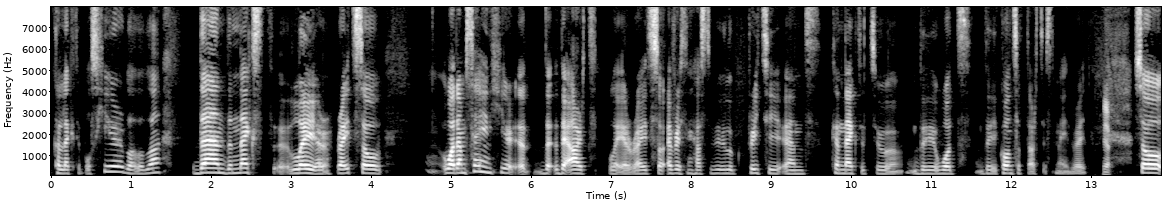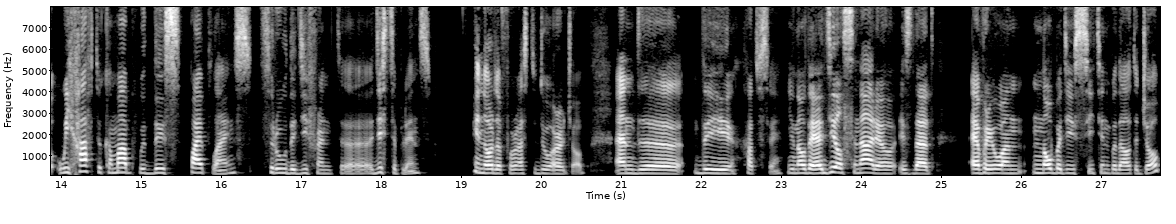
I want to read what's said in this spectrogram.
collectibles here blah blah blah. Then the next uh, layer right? So what i'm saying here uh, the, the art layer right? So everything has to be look pretty and connected to the what the concept artist made right? Yep. so we have to come up with these pipelines through the different uh, disciplines in order for us to do our job and uh, the how to say you know the ideal scenario is that everyone nobody is sitting without a job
